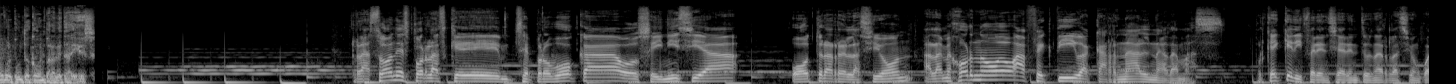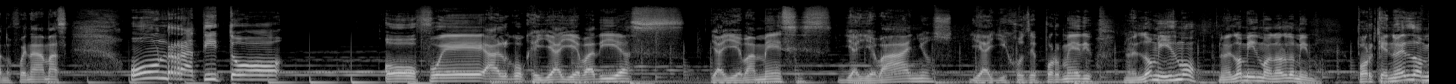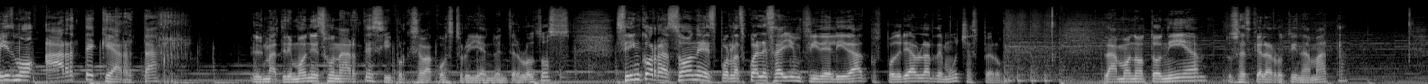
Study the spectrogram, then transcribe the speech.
para detalles. Razones por las que se provoca o se inicia otra relación, a lo mejor no afectiva, carnal nada más. Porque hay que diferenciar entre una relación cuando fue nada más un ratito o fue algo que ya lleva días, ya lleva meses, ya lleva años, y hay hijos de por medio. No es lo mismo, no es lo mismo, no es lo mismo. Porque no es lo mismo arte que hartar. El matrimonio es un arte, sí, porque se va construyendo entre los dos. Cinco razones por las cuales hay infidelidad, pues podría hablar de muchas, pero la monotonía, tú sabes que la rutina mata.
